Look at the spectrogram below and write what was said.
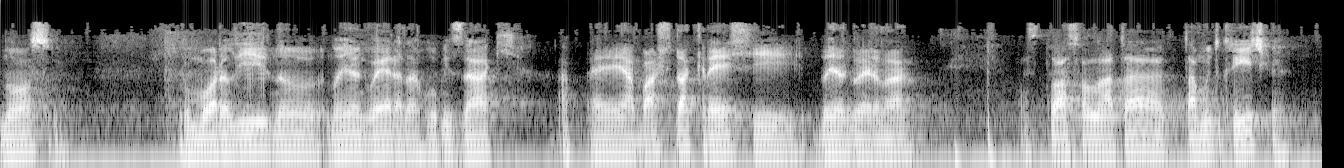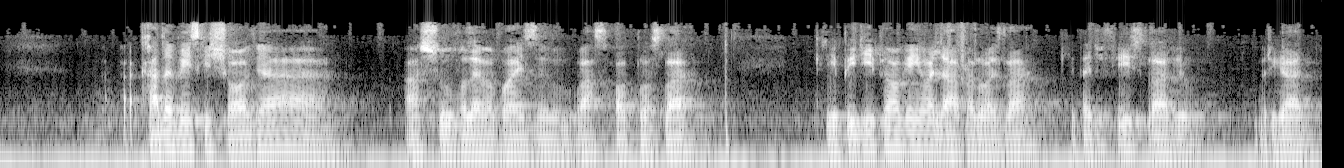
nosso. Eu moro ali no, no Anhanguera, na rua Isaac, é, abaixo da creche do Anhanguera lá. A situação lá tá, tá muito crítica. Cada vez que chove, a, a chuva leva mais o, o asfalto nosso lá. Queria pedir para alguém olhar para nós lá, que tá difícil lá, viu? Obrigado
